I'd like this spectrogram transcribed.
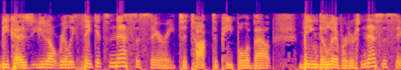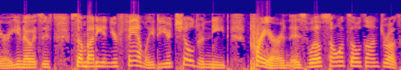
because you don't really think it's necessary to talk to people about being delivered or necessary. You know, it's somebody in your family. Do your children need prayer? And as well, so and so's on drugs.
